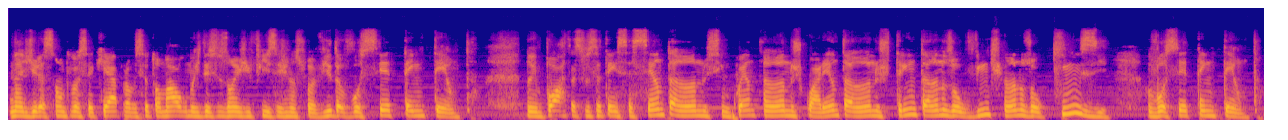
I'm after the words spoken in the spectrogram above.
na direção que você quer, para você tomar algumas decisões difíceis na sua vida, você tem tempo. Não importa se você tem 60 anos, 50 anos, 40 anos, 30 anos ou 20 anos ou 15, você tem tempo.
